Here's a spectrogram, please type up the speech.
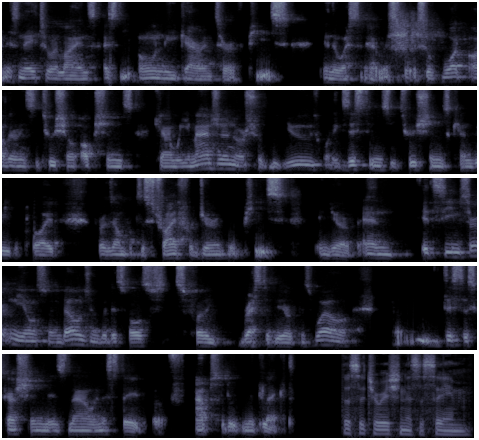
this NATO alliance as the only guarantor of peace in the Western Hemisphere? So, what other institutional options can we imagine or should we use? What existing institutions can be deployed, for example, to strive for durable peace in Europe? And it seems certainly also in Belgium, but this also for the rest of Europe as well. This discussion is now in a state of absolute neglect the situation is the same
